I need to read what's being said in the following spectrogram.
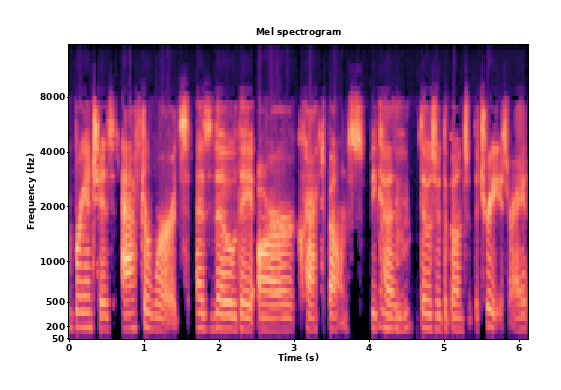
branches afterwards as though they are cracked bones because mm-hmm. those are the bones of the trees, right?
